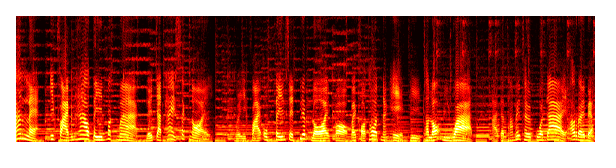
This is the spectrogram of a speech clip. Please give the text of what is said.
นั่นแหละ อีกฝ่ายมันห้าวตีนมากๆ เลยจัดให้สักหน่อย เมื่ออีกฝ่ายอมตีนเสร็จเรียบร้อย ก็ไปขอโทษนางเอกที่ทะเลาะวิวาท อาจจะทำให้เธอกลัวได้อะไรแบบ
